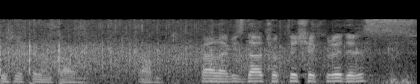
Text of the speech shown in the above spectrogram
Teşekkür ederim. Sağ olun. Sağ olun. Vallahi biz daha çok teşekkür ederiz.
